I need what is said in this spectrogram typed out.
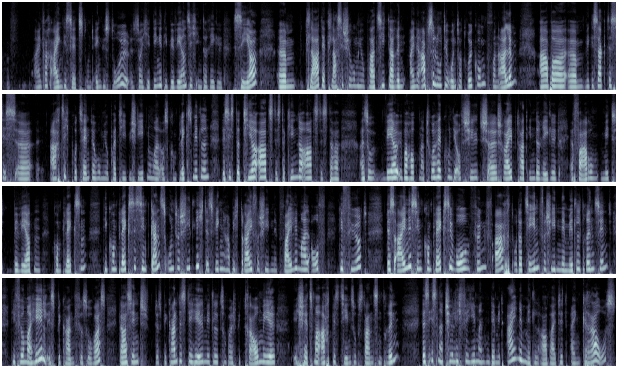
einfach eingesetzt. Und Engistol, solche Dinge, die bewähren sich in der Regel sehr. Ähm, klar, der klassische Homöopath sieht darin eine absolute Unterdrückung von allem. Aber ähm, wie gesagt, das ist äh, 80 Prozent der Homöopathie besteht nun mal aus Komplexmitteln. Das ist der Tierarzt, das ist der Kinderarzt, das ist da, also wer überhaupt Naturheilkunde aufs Schild äh, schreibt, hat in der Regel Erfahrung mit bewährten Komplexen. Die Komplexe sind ganz unterschiedlich, deswegen habe ich drei verschiedene Pfeile mal aufgeführt. Das eine sind Komplexe, wo fünf, acht oder zehn verschiedene Mittel drin sind. Die Firma Hehl ist bekannt für sowas. Da sind das bekannteste Hehlmittel zum Beispiel Traumehl, ich schätze mal acht bis zehn Substanzen drin. Das ist natürlich für jemanden, der mit einem Mittel arbeitet, ein Graus,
